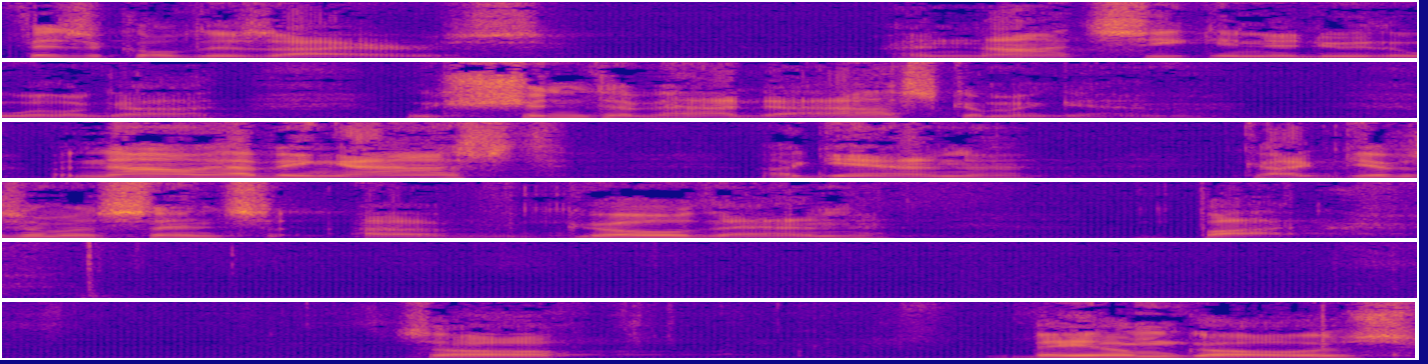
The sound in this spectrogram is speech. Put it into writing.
physical desires and not seeking to do the will of God. We shouldn't have had to ask him again. But now, having asked again, God gives him a sense of go then, but. So, Balaam goes,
